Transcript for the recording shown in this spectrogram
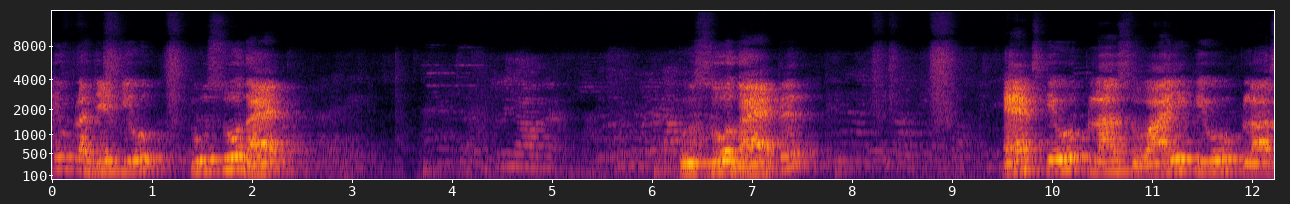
cube plus z cube, to show that, to show cube plus y cube plus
